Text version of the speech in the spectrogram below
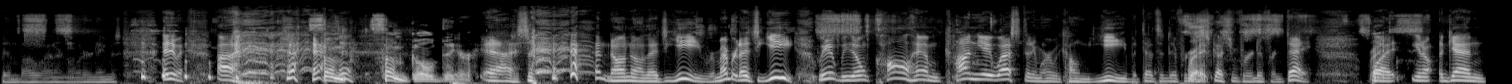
bimbo, I don't know what her name is. anyway, uh, Some some gold digger. yeah. no, no, that's Yee. Remember, that's Yee. We, we don't call him Kanye West anymore. We call him Yee, but that's a different Right. discussion for a different day. Right. But you know, again,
